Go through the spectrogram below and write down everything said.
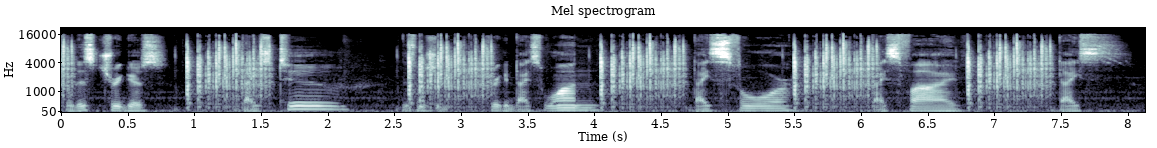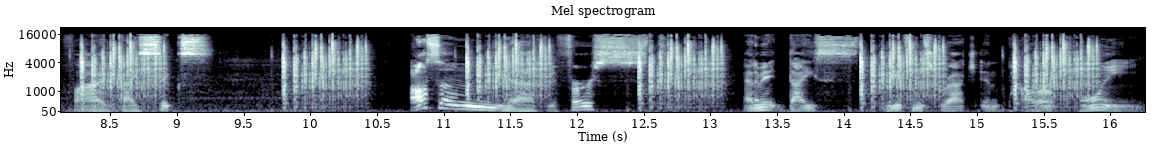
So this triggers dice 2, this one should trigger dice 1, dice 4, dice 5, dice 5, dice 6. Awesome! You have your first animate dice made from scratch in PowerPoint.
